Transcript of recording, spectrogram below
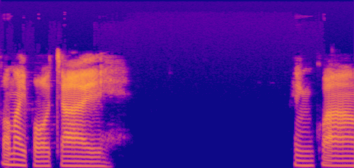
ก็ไม่พอใจเป็นความ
